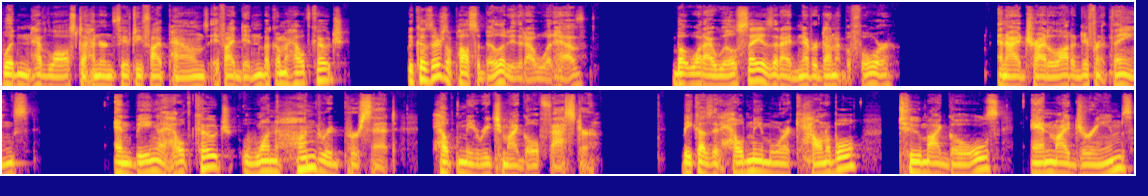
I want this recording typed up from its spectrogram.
wouldn't have lost 155 pounds if I didn't become a health coach, because there's a possibility that I would have. But what I will say is that I'd never done it before. And I'd tried a lot of different things. And being a health coach 100% helped me reach my goal faster because it held me more accountable to my goals and my dreams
